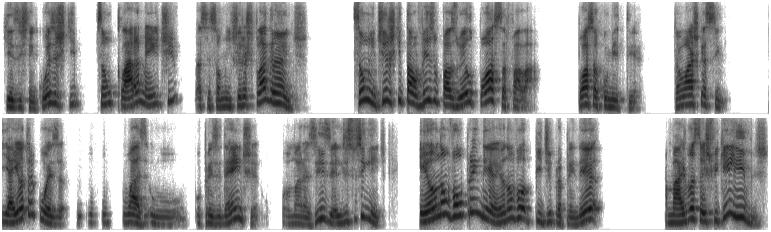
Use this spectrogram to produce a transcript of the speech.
que existem coisas que são claramente, assim, são mentiras flagrantes. São mentiras que talvez o Pazuello possa falar, possa cometer. Então, acho que assim. E aí, outra coisa, o, o, o, o presidente, o Marazizi, ele disse o seguinte: eu não vou prender, eu não vou pedir para prender, mas vocês fiquem livres.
